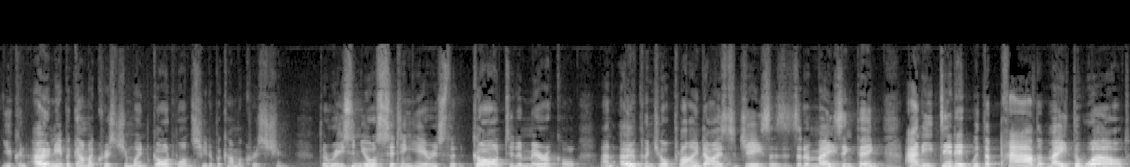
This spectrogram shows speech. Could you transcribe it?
You can only become a Christian when God wants you to become a Christian. The reason you're sitting here is that God did a miracle and opened your blind eyes to Jesus. It's an amazing thing. And He did it with the power that made the world.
